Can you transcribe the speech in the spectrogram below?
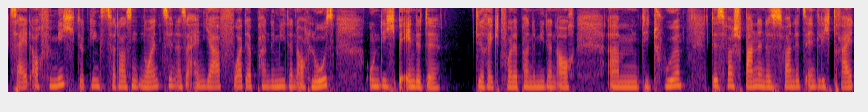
Zeit auch für mich. Da ging es 2019, also ein Jahr vor der Pandemie dann auch los und ich beendete direkt vor der Pandemie dann auch ähm, die Tour. Das war spannend. Es waren letztendlich drei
